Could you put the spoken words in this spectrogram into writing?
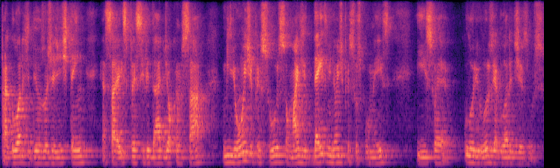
para a glória de Deus, hoje a gente tem essa expressividade de alcançar milhões de pessoas, são mais de 10 milhões de pessoas por mês, e isso é glorioso e a glória de Jesus.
